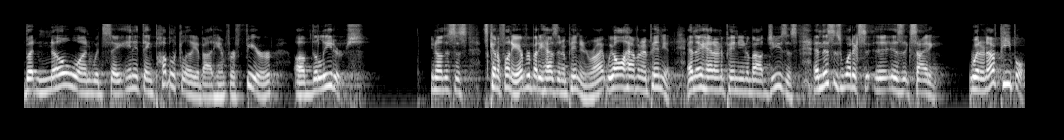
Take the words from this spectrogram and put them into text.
But no one would say anything publicly about him for fear of the leaders. You know, this is, it's kind of funny. Everybody has an opinion, right? We all have an opinion. And they had an opinion about Jesus. And this is what ex- is exciting. When enough people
